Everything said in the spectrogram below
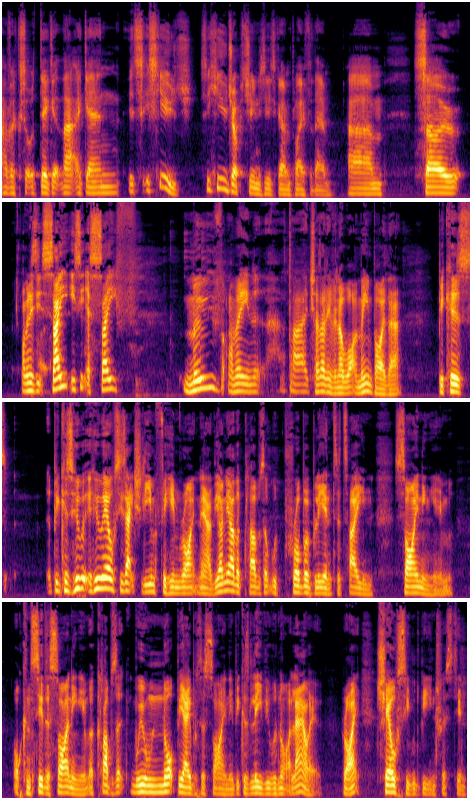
have a sort of dig at that again. It's it's huge. It's a huge opportunity to go and play for them. Um, so I mean, is it safe? Is it a safe move? I mean, I don't- actually, I don't even know what I mean by that because because who who else is actually in for him right now? The only other clubs that would probably entertain signing him or consider signing him are clubs that will not be able to sign him because Levy would not allow it. Right? Chelsea would be interesting.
